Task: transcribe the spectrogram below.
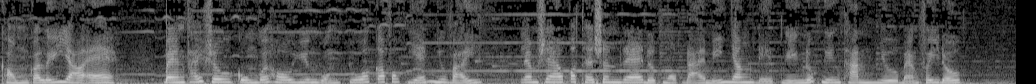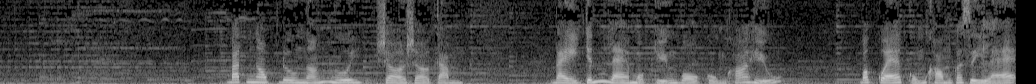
Không có lý do e Bàn Thái Sư cùng với Hô Duyên quận chúa có phóc dáng như vậy Làm sao có thể sinh ra được một đại mỹ nhân đẹp nghiêng nước nghiêng thành như bạn Phi được? Bạch Ngọc Đường ngẩn người, sờ sờ cầm. Đây chính là một chuyện vô cùng khó hiểu. Bất quá cũng không có gì lạ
